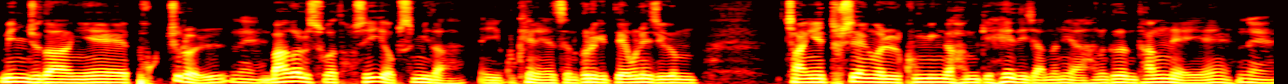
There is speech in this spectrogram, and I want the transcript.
민주당의 폭주를 네. 막을 수가 도저히 없습니다. 이 국회 내에서는 그렇기 때문에 지금 장애 투쟁을 국민과 함께 해야 되지 않느냐 하는 그런 당내에 네.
